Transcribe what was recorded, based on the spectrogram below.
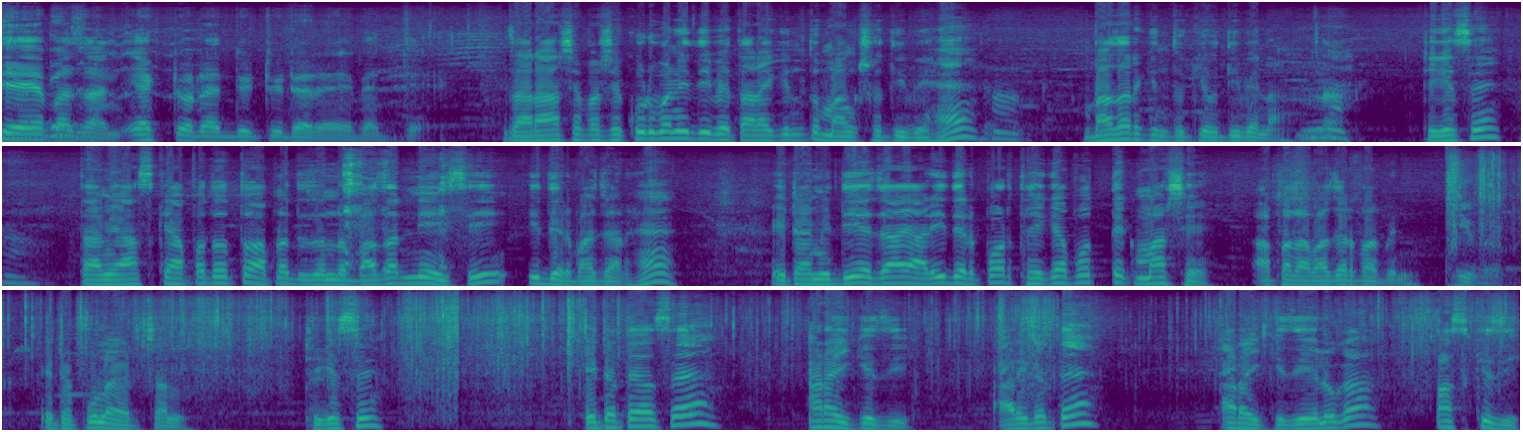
দে বাজান একটোরা দুইটোরা এবার দে। যারা আশেপাশে কুরবানি দিবে তারা কিন্তু মাংস দিবে হ্যাঁ? বাজার কিন্তু কেউ দিবে না। ঠিক আছে? তা আমি আজকে আপাতত আপনাদের জন্য বাজার নিয়ে আইছি ঈদের বাজার হ্যাঁ? এটা আমি দিয়ে যাই আর ঈদের পর থেকে প্রত্যেক মাসে আপনারা বাজার পাবেন। জি বাবা এটা পোলায়ের চাল ঠিক আছে? এটাতে আছে আড়াই কেজি আর এটাতে আড়াই কেজি। এলোগা পাঁচ কেজি।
